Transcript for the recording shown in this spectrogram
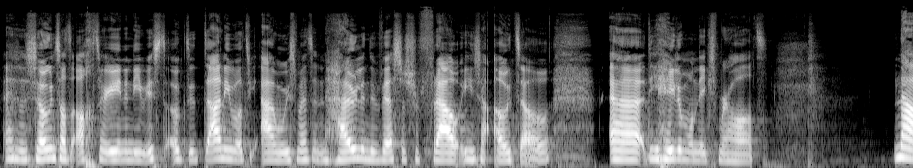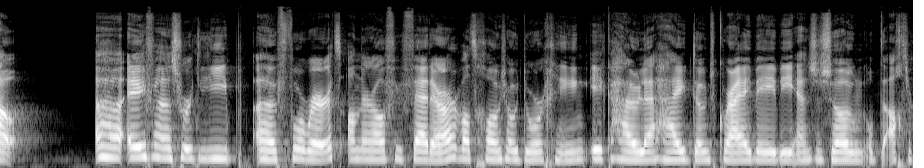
En zijn zoon zat achterin en die wist ook totaal niet wat hij aan moest. Met een huilende westerse vrouw in zijn auto. Uh, die helemaal niks meer had. Nou, uh, even een soort leap uh, forward, anderhalf uur verder, wat gewoon zo doorging. Ik huilen, hij don't cry baby en zijn zoon op de achter,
